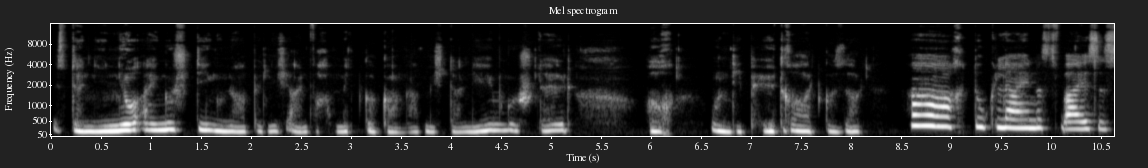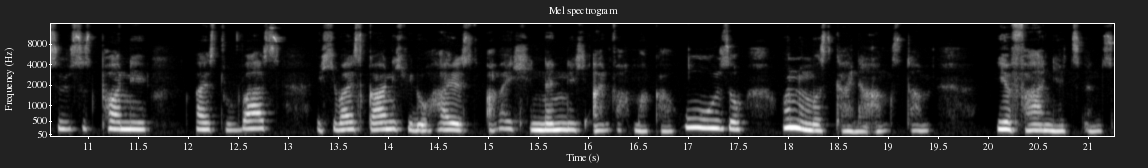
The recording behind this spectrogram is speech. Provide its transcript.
ist der Nino eingestiegen und da bin ich einfach mitgegangen, habe mich daneben gestellt. Ach, und die Petra hat gesagt, ach, du kleines, weißes, süßes Pony, weißt du was? Ich weiß gar nicht, wie du heißt, aber ich nenne dich einfach mal Caruso und du musst keine Angst haben. Wir fahren jetzt ins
